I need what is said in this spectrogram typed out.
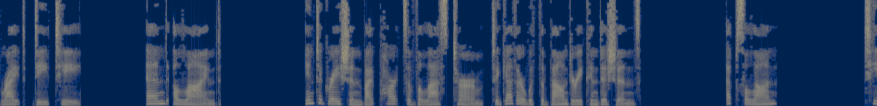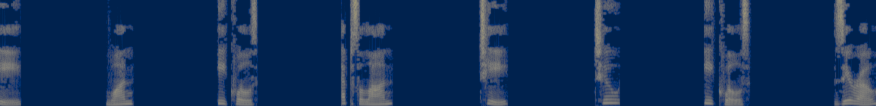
right dt. End aligned. Integration by parts of the last term together with the boundary conditions. Epsilon t 1 equals epsilon t 2 equals 0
